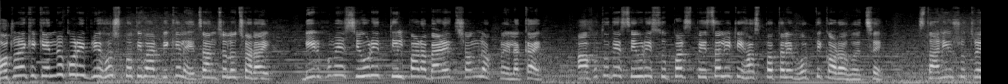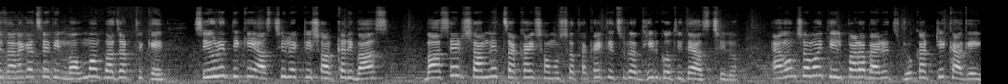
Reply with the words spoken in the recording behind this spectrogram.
ঘটনাকে কেন্দ্র করে বৃহস্পতিবার বিকেলে চাঞ্চল্য ছড়ায় বীরভূমের সিউড়ির তিলপাড়া ব্যারেজ সংলগ্ন এলাকায়। আহতদের সিউড়ি সুপার স্পেশালিটি হাসপাতালে ভর্তি করা হয়েছে। স্থানীয় সূত্রে জানা গেছে, এদিন মোহাম্মদ বাজার থেকে সিউড়ির দিকে আসছিল একটি সরকারি বাস। বাসের সামনের চাকায় সমস্যা থাকায় কিছুটা ধীর গতিতে আসছিল। এমন সময় তিলপাড়া ব্যারেজ ঢোকার ঠিক আগেই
